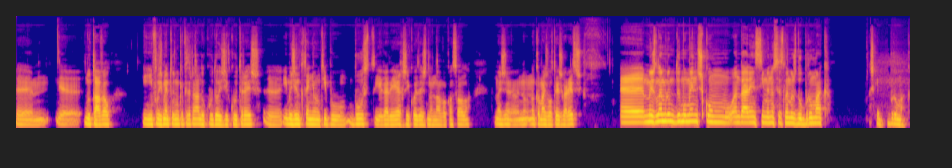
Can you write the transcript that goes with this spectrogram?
uh, notável. E infelizmente eu nunca fiz nada com o 2 e com o 3 uh, imagino que tenham tipo boost e HDRs e coisas na nova consola mas uh, nunca mais voltei a jogar esses. Uh, mas lembro-me de momentos como andar em cima, não sei se lembras do Brumac, acho que é Brumac,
